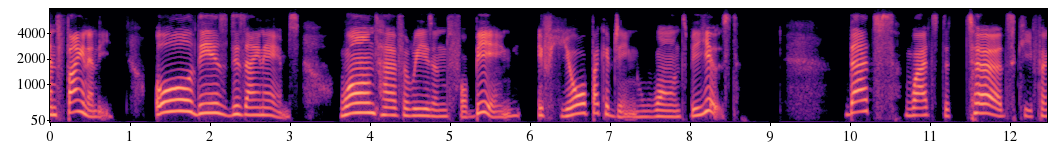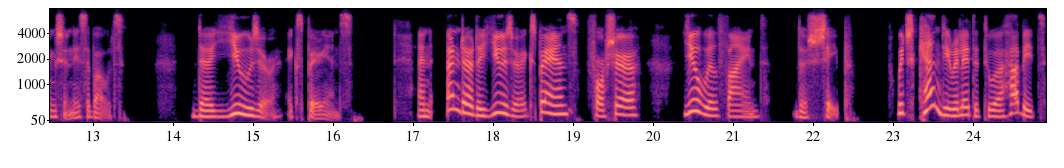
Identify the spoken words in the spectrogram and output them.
And finally, all these design aims won't have a reason for being if your packaging won't be used. That's what the third key function is about the user experience. And under the user experience, for sure, you will find the shape, which can be related to a habit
